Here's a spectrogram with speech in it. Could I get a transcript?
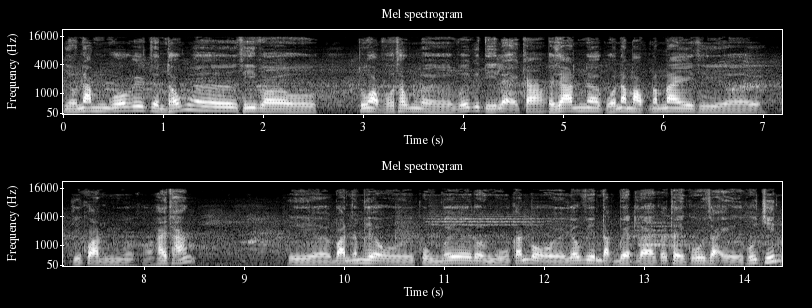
nhiều năm có cái truyền thống ờ, thi vào trung học phổ thông là với cái tỷ lệ cao. Thời gian ờ, của năm học năm nay thì ờ, chỉ còn 2 tháng. Thì ban giám hiệu cùng với đội ngũ cán bộ giáo viên đặc biệt là các thầy cô dạy ở khối 9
